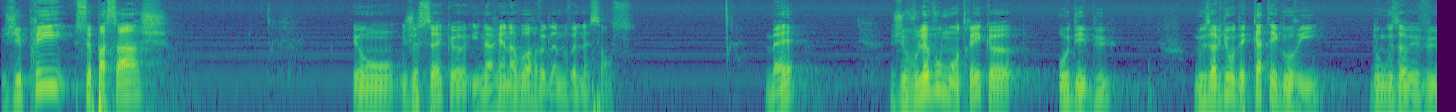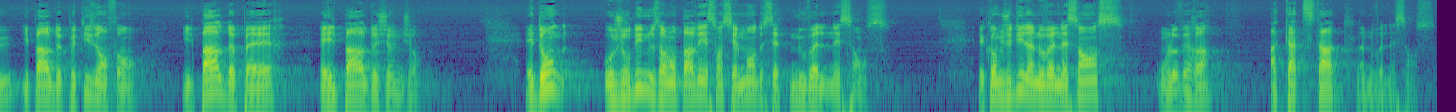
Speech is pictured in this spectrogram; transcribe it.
J'ai pris ce passage et je sais qu'il n'a rien à voir avec la nouvelle naissance. Mais je voulais vous montrer que au début, nous avions des catégories. Donc vous avez vu, il parle de petits enfants, il parle de pères et il parle de jeunes gens. Et donc aujourd'hui, nous allons parler essentiellement de cette nouvelle naissance. Et comme je dis, la nouvelle naissance, on le verra, à quatre stades, la nouvelle naissance.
